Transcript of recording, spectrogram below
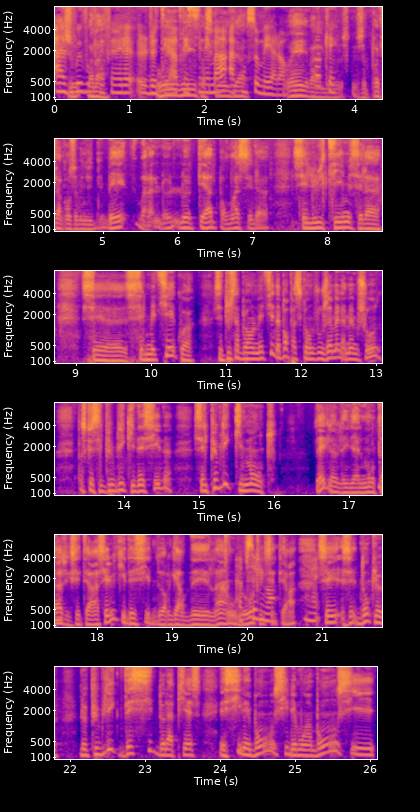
À jouer, vous Voilà. préférez le, le Oui, théâtre oui, et cinéma à a- consommer alors Oui, voilà. Le- je préfère consommer du. Mais voilà, le, le théâtre pour moi c'est l'ultime, euh, c'est le métier quoi. C'est tout simplement le métier. D'abord parce qu'on ne joue jamais la même chose, parce que c'est le public qui décide, c'est le public qui monte. Vous savez, il y a le montage, etc. C'est lui qui décide de regarder l'un ou l'autre, etc. C'est, donc le, le public décide de la pièce. Et s'il est bon, s'il est moins bon, si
